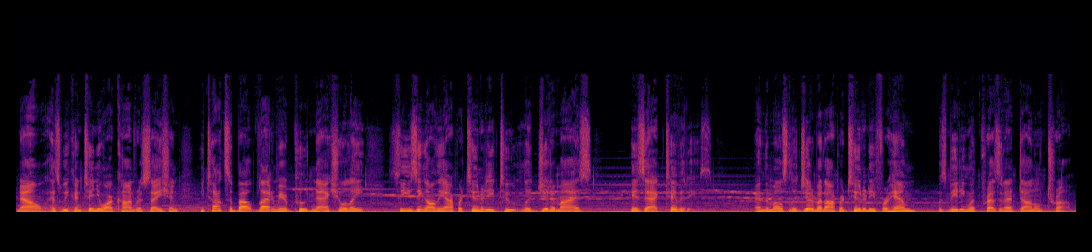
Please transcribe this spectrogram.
Now, as we continue our conversation, he talks about Vladimir Putin actually seizing on the opportunity to legitimize his activities. And the most legitimate opportunity for him was meeting with President Donald Trump.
